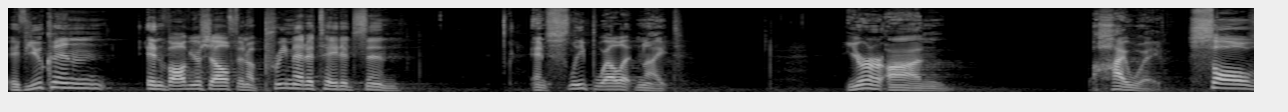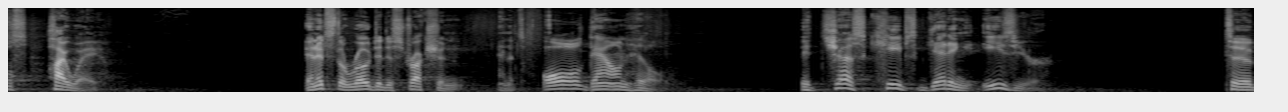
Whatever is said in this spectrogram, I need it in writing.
If you can involve yourself in a premeditated sin and sleep well at night, you're on a highway, Saul's highway. And it's the road to destruction, and it's all downhill. It just keeps getting easier to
